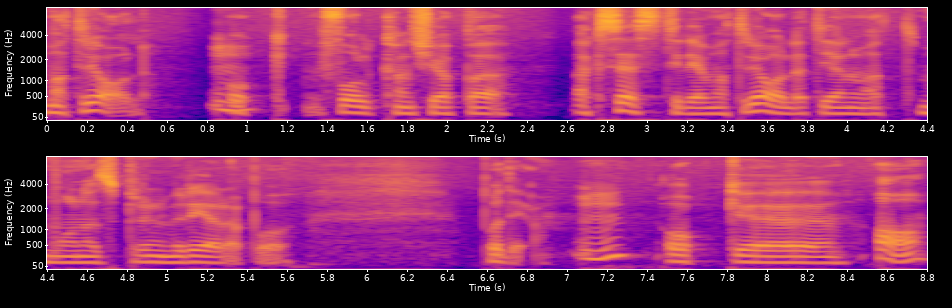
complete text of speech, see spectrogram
material. Mm. Och folk kan köpa access till det materialet genom att månadsprenumerera på, på det. Mm. Och eh, ja,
